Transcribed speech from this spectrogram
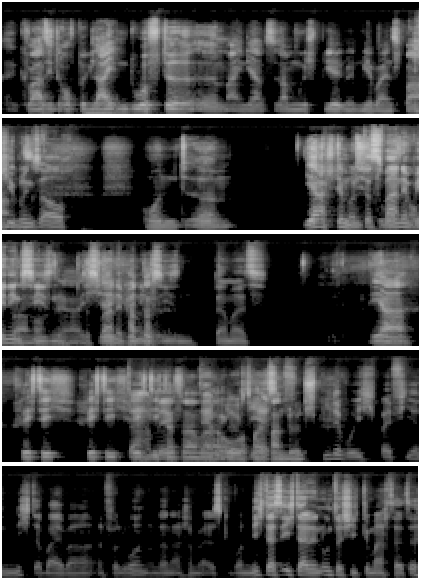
äh, quasi drauf begleiten durfte. Ähm, ein Jahr zusammengespielt mit mir bei den Spartans. Ich übrigens auch. Und ähm, ja, stimmt. Und das war eine Winning Season. Ja. Das ich, war eine Winning das, Season damals. Ja, richtig, richtig, da richtig. Wir, das war mal auch die ersten fünf Spiele, wo ich bei vier nicht dabei war, verloren und danach haben wir alles gewonnen. Nicht, dass ich da den Unterschied gemacht hätte.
